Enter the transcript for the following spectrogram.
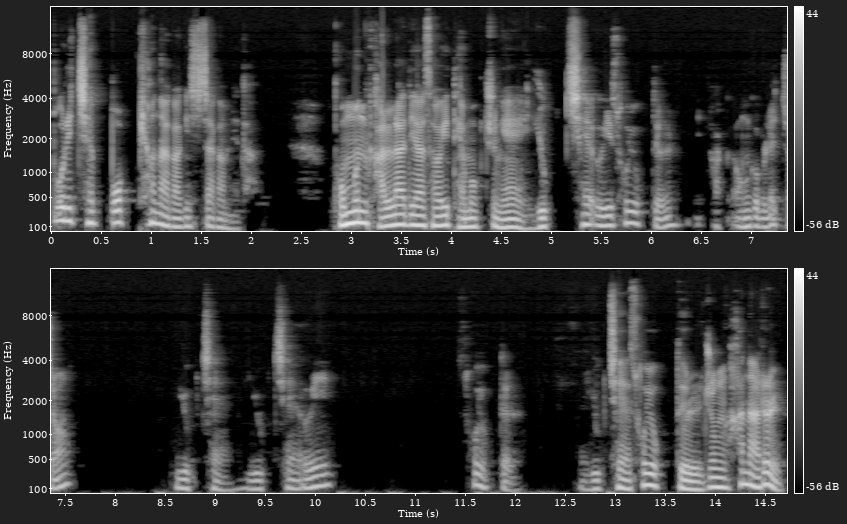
뿌리채 뽑혀 나가기 시작합니다. 본문 갈라디아서의 대목 중에 육체의 소욕들 언급을 했죠. 육체, 육체의 소욕들, 육체의 소욕들 중 하나를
